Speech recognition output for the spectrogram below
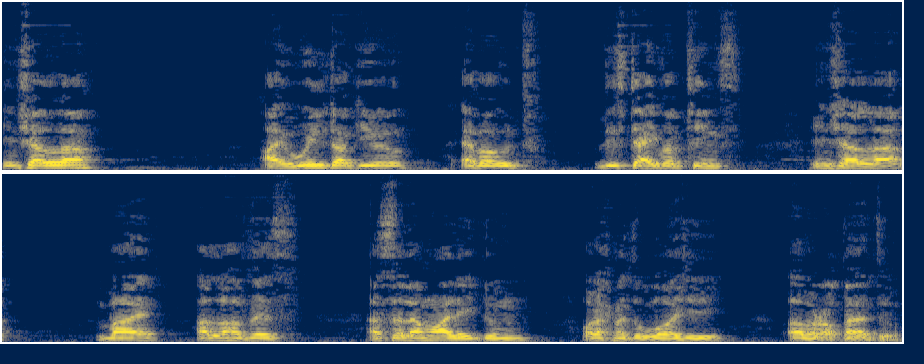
inshallah I will talk you about this type of things. Inshallah. Bye. Allah Hafiz. Assalamu alaikum wa rahmatullahi wa barakatuh.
